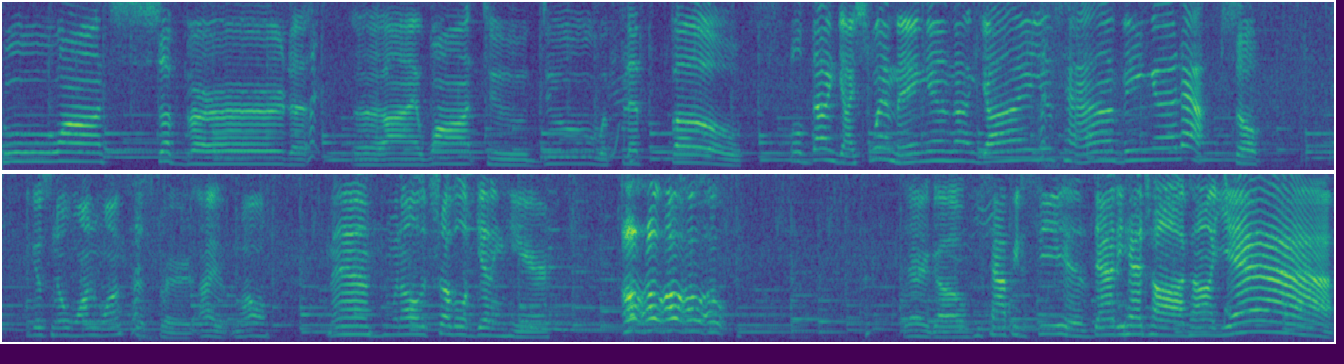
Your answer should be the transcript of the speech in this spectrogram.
Who wants a bird? Uh, I want to do a flippo. Well, that guy's swimming and that guy is having a nap. So, I guess no one wants this bird. I, well, man, I went all the trouble of getting here. Oh, oh, oh, oh, oh! There you go. He's happy to see his daddy hedgehog, huh? Yeah!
